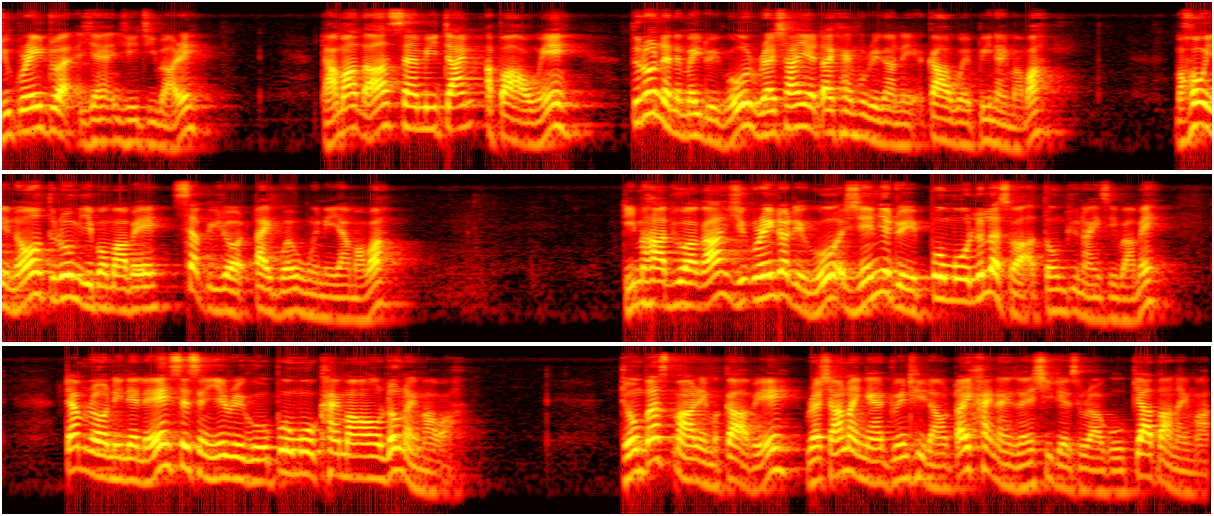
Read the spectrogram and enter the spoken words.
ယူကရိန်းအတွက်အရန်အရေးကြီးပါတယ်။ဒါမှသာဆမ်မီတိုင်းအပါအဝင်သူတို့နယ်နိမိတ်တွေကိုရုရှားရဲ့တိုက်ခိုက်မှုတွေကနေအကာအကွယ်ပေးနိုင်မှာပါ။မဟုတ်ရင်တော့သူတို့မြေပေါ်မှာပဲဆက်ပြီးတော့တိုက်ပွဲဝင်နေရမှာပါ။ ဒီမဟာဗျူဟာကယူကရိန်းတပ်တွေကိုအရင်းမြစ်တွေပုံမလွတ်လပ်စွာအသုံးပြုနိုင်စေပါမယ်။တပ်မတော်အနေနဲ့လည်းစစ်စင်ရေးတွေကိုပုံမခိုင်မာအောင်လုပ်နိုင်မှာပါ။ဒွန်ဘတ်မှာနေမကပဲရုရှားနိုင်ငံအတွင်းထိတောင်တိုက်ခိုက်နိုင်စွမ်းရှိတယ်ဆိုတာကိုပြသနိုင်မှာ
